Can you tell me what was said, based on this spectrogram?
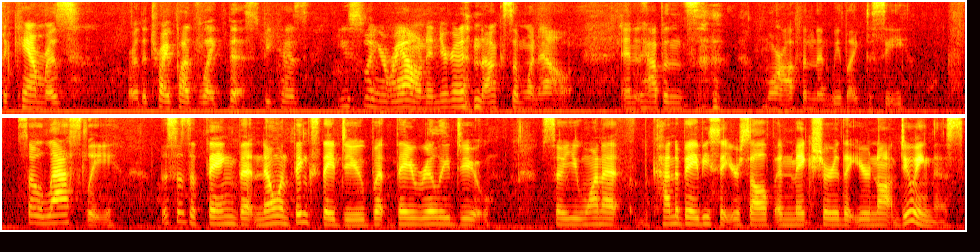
the cameras or the tripods like this because you swing around and you're gonna knock someone out and it happens more often than we'd like to see. So lastly, this is a thing that no one thinks they do, but they really do. So you want to kind of babysit yourself and make sure that you're not doing this.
